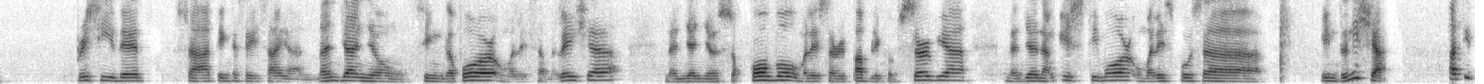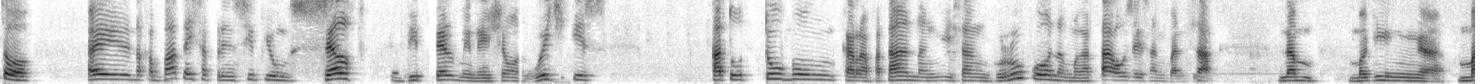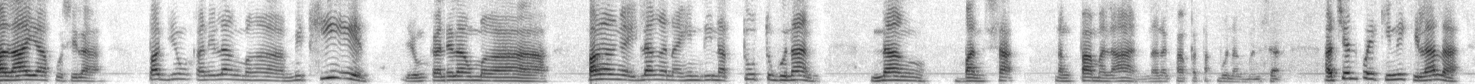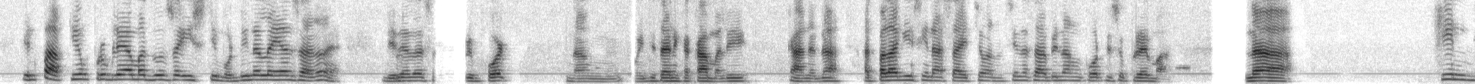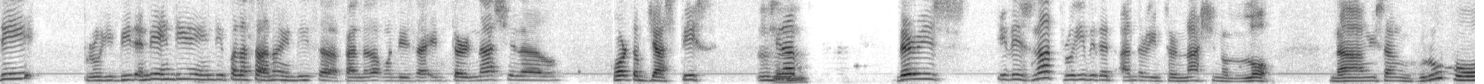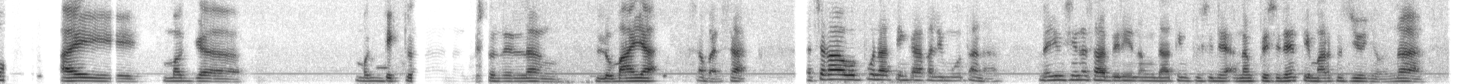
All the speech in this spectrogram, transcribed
precedent sa ating kasaysayan. Nandyan yung Singapore, umalis sa Malaysia. Nandyan yung Sokovo, umalis sa Republic of Serbia. Nandyan ang East Timor, umalis po sa Indonesia. At ito ay nakabatay sa prinsipyong self-determination which is katutubong karapatan ng isang grupo ng mga tao sa isang bansa na maging ah, malaya po sila pag yung kanilang mga mithiin, yung kanilang mga pangangailangan ay hindi natutugunan ng bansa, ng pamalaan na nagpapatakbo ng bansa. At yan po ay kinikilala. In fact, yung problema doon sa East Timor, dinala yan sa ano eh, dinala sa Supreme Court ng, kung hindi tayo nagkakamali, Canada. At palaging sinasite yun. Sinasabi ng Korte Suprema na hindi prohibit hindi hindi hindi pala sa ano hindi sa Canada kundi sa International Court of Justice Mhm. sinabi there is it is not prohibited under international law na ang isang grupo ay mag uh, magdeklara ng gusto nilang lumaya sa bansa. At saka wag po natin kakalimutan ha, na yung sinasabi rin ng dating presidente ng presidente Marcos Jr. na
